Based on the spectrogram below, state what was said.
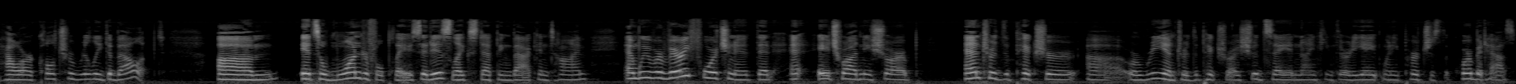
how our culture really developed. Um, it's a wonderful place. It is like stepping back in time, and we were very fortunate that H. Rodney Sharp entered the picture uh, or re-entered the picture, I should say, in 1938 when he purchased the Corbett House,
